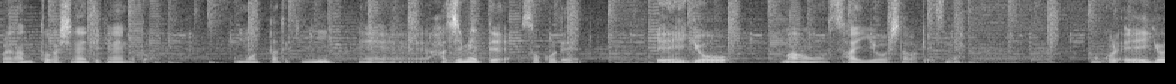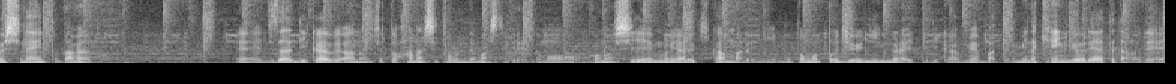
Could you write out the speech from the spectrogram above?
これなんとかしないといけないんだと思った時に、えー初めてそこで営業マンを採用したわけですね。もうこれ営業しないとダメだと。えー実はリカイブ、あの、ちょっと話飛んでましたけれども、この CM やる期間までにもともと10人ぐらいってリカイブメンバーっていうのはみんな兼業でやってたので、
